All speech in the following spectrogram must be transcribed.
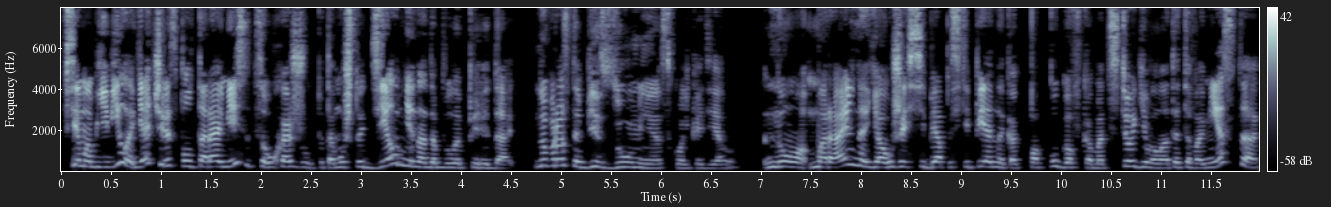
всем объявила, я через полтора месяца ухожу, потому что дел мне надо было передать. Ну просто безумие, сколько дел но морально я уже себя постепенно как по пуговкам отстегивала от этого места,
